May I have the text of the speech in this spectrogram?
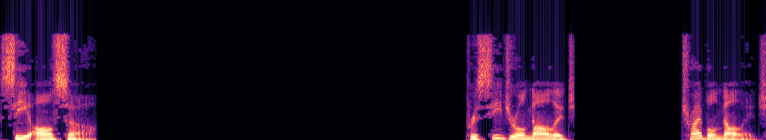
See also. Procedural knowledge. Tribal knowledge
